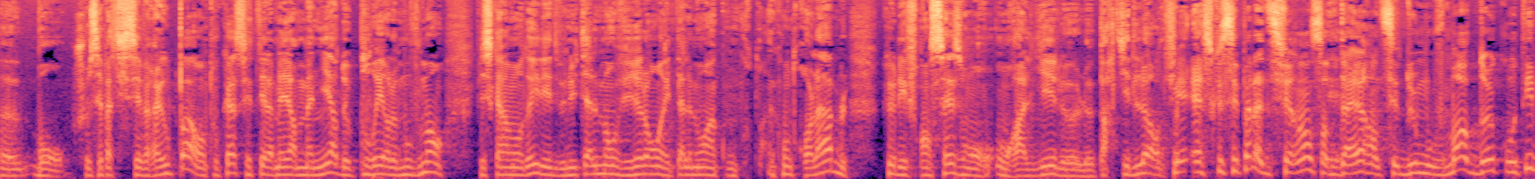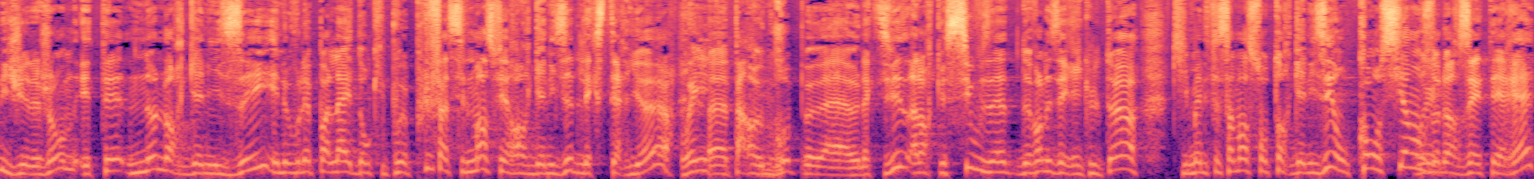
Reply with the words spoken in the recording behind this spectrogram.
bon, je ne sais pas si c'est vrai ou pas. En tout cas, c'était la meilleure manière de pourrir le mouvement, puisqu'à un moment donné, il est devenu tellement violent et tellement incontrôlable que les Françaises ont, rallié le, parti de l'ordre. Mais est-ce que c'est pas la différence, d'ailleurs, entre ces deux mouvements? D'un côté, les gilets jaunes étaient non organisés et ne voulaient pas l'être, donc ils pouvaient plus facilement se faire organiser de l'extérieur par un groupe d'activistes alors que si vous êtes devant les agriculteurs qui manifestement sont organisés, ont conscience de leurs intérêts,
